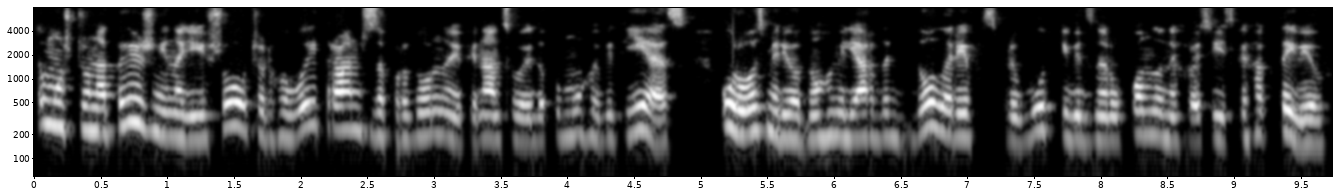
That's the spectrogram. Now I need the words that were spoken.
Тому що на тижні надійшов черговий транш закордонної фінансової допомоги від ЄС у розмірі 1 мільярда доларів з прибутків від знерухомлених російських активів.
